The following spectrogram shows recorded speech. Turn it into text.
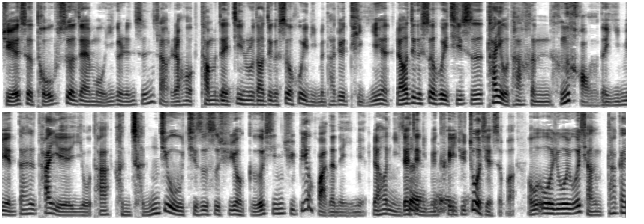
角色投射在某一个人身上，然后他们再进入到这个社会里面，他就体验。然后这个社会其实它有它很很好的一面，但是它也有它很陈旧，其实是需要革新去变化的那一面。然后你在这里面可以去做些什么？我我我我想大概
